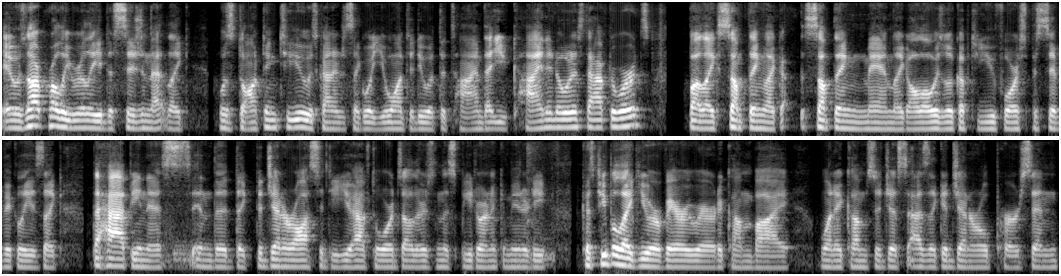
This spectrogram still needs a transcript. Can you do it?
it was not probably really a decision that like was daunting to you. It's kind of just like what you want to do at the time that you kind of noticed afterwards. But like something like something, man, like I'll always look up to you for specifically is like the happiness and the like the generosity you have towards others in the speedrunning community. Because people like you are very rare to come by when it comes to just as like a general person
